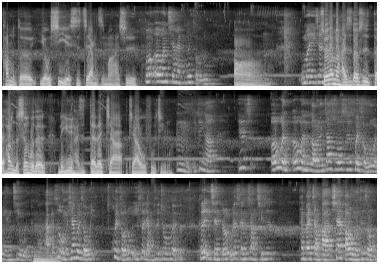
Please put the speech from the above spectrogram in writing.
他们的游戏也是这样子吗？还是？文俄文前还不会走路。哦，嗯，我们以前，所以他们还是都是的，他们的生活的领域还是待在家家屋附近嘛。嗯，一定啊，因为俄文俄文老人家说是会走路的年纪文的嘛，啊，可是我们现在会走会走路一岁两岁就会了，可是以前德鲁古在山上，其实坦白讲，把现在把我们这种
